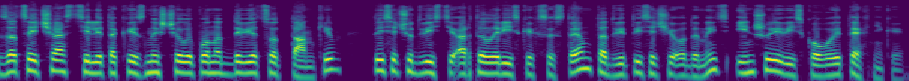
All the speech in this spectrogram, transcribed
За цей час ці літаки знищили понад 900 танків, 1200 артилерійських систем та 2000 одиниць іншої військової техніки.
